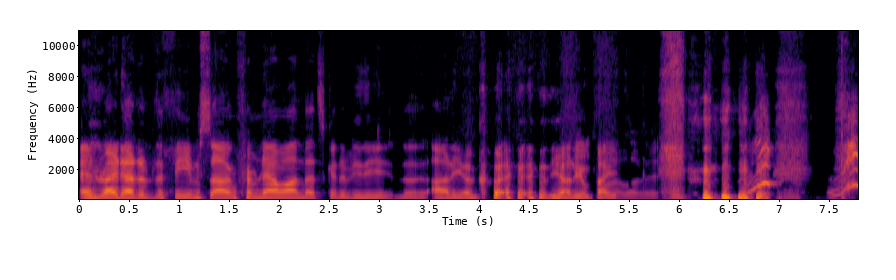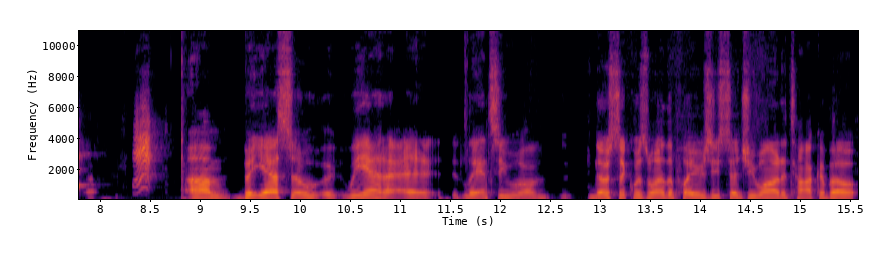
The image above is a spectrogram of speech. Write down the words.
and right out of the theme song from now on. That's gonna be the the audio the audio bite. I love it. Um, but yeah, so uh, we had a, a Lancey. Well, Nosek was one of the players you said you wanted to talk about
